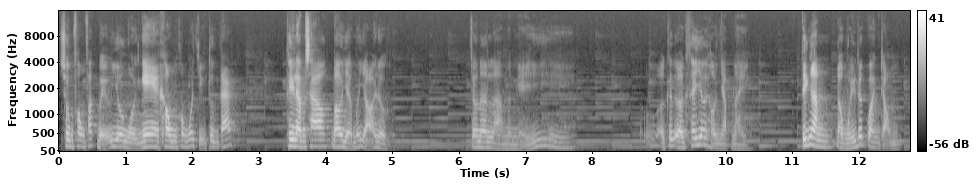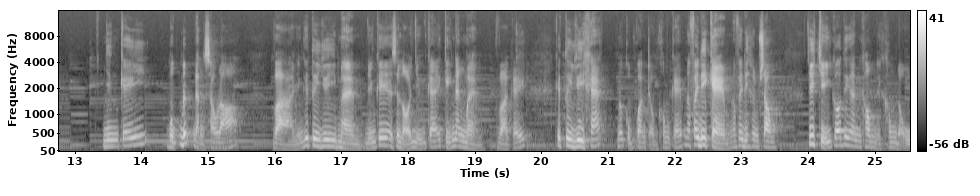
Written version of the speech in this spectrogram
xung phong phát biểu vô ngồi nghe không không có chịu tương tác thì làm sao bao giờ mới giỏi được? Cho nên là mình nghĩ ở cái, ở cái thế giới hội nhập này tiếng anh đồng ý rất quan trọng. Nhưng cái mục đích đằng sau đó và những cái tư duy mềm những cái xin lỗi những cái kỹ năng mềm và cái cái tư duy khác nó cũng quan trọng không kém. Nó phải đi kèm nó phải đi song song. Chứ chỉ có tiếng anh không thì không đủ.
